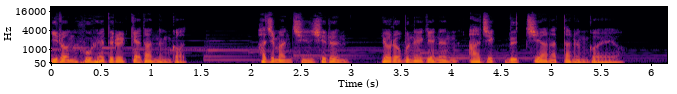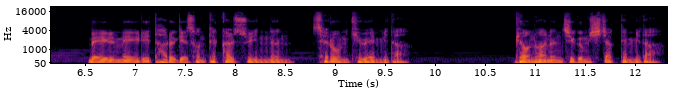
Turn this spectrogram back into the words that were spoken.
이런 후회들을 깨닫는 것. 하지만 진실은 여러분에게는 아직 늦지 않았다는 거예요. 매일매일이 다르게 선택할 수 있는 새로운 기회입니다. 변화는 지금 시작됩니다.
